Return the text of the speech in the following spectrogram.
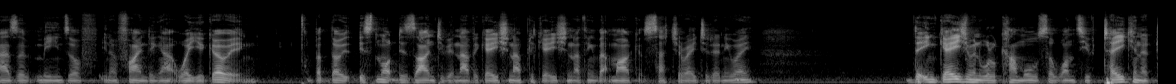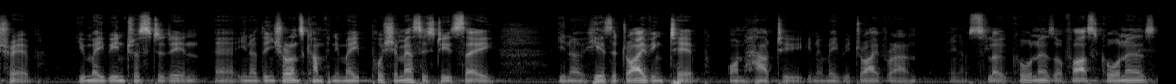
as a means of you know finding out where you're going. But though it's not designed to be a navigation application, I think that market's saturated anyway. The engagement will come also once you've taken a trip you may be interested in, uh, you know, the insurance company may push a message to you, say, you know, here's a driving tip on how to, you know, maybe drive around, you know, slow corners or fast corners,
